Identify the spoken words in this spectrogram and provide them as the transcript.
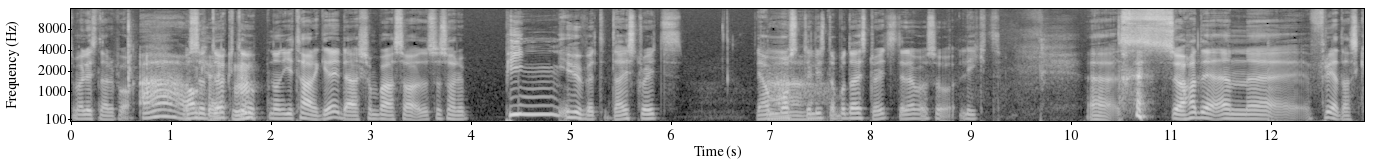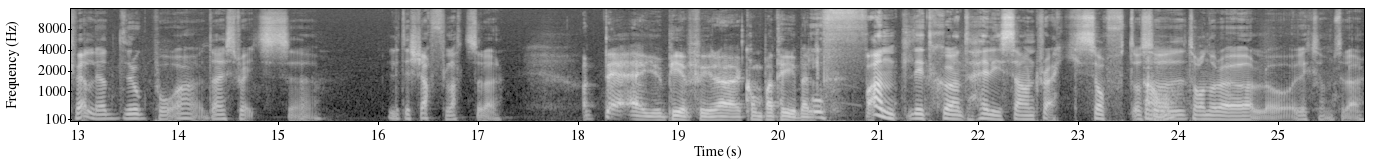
Som jag lyssnade på Ah, Och så okej. dök det Mm. upp någon gitarrgrej där som bara sa, så sa det ping i huvudet, Die Straits Jag Ah. måste lyssna på Die Straits, det där var så likt eh, Så jag hade en eh, fredagskväll, jag drog på Die Straits eh, Lite shufflat sådär Det är ju P4 kompatibelt. Ofantligt skönt helg-soundtrack Soft och så Ja. ta några öl och liksom sådär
